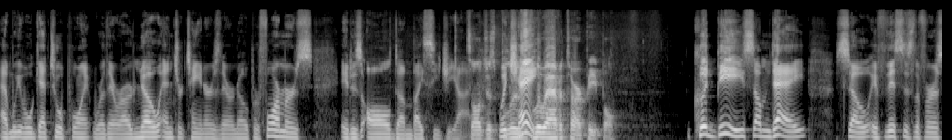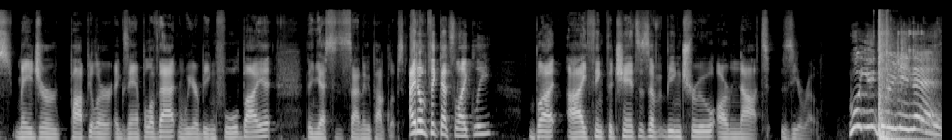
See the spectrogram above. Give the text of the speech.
and we will get to a point where there are no entertainers there are no performers it is all done by cgi It's all just Which, blue, hey, blue avatar people. could be someday so if this is the first major popular example of that and we are being fooled by it then yes it's a sign of the apocalypse i don't think that's likely but i think the chances of it being true are not zero What are you doing in there?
